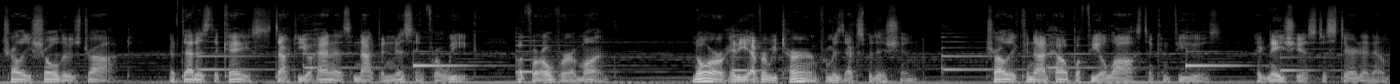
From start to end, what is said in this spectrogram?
Charlie's shoulders dropped. If that is the case, Dr. Johannes had not been missing for a week, but for over a month nor had he ever returned from his expedition. Charlie could not help but feel lost and confused. Ignatius just stared at him.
